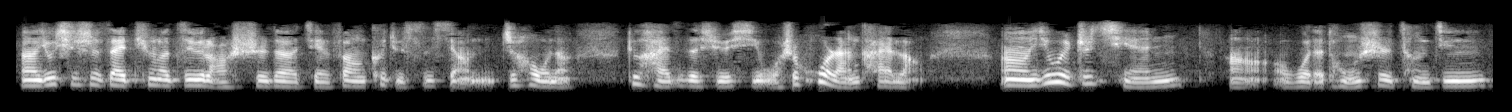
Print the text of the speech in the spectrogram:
嗯，尤其是在听了子宇老师的解放科举思想之后呢，对孩子的学习我是豁然开朗。嗯，因为之前啊，我的同事曾经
